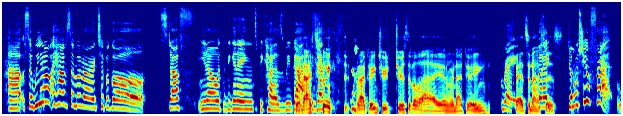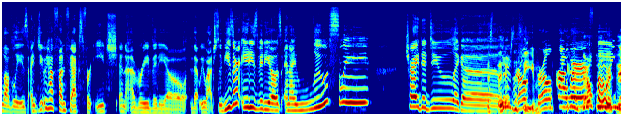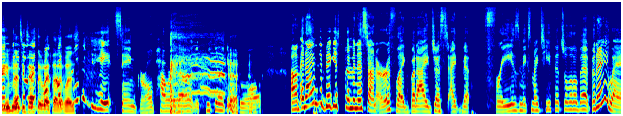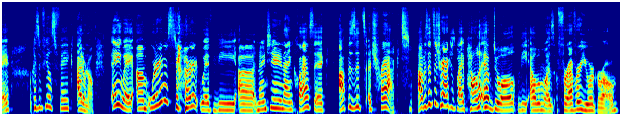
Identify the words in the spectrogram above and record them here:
uh, so we don't have some of our typical stuff, you know, at the beginning because we've got We're not got- doing we're not doing true truth to the lie, and we're not doing right. bad synopsis. Don't you fret, lovelies. I do have fun facts for each and every video that we watch. So these are 80s videos, and I loosely tried to do like a, like a girl, theme. girl power Yeah, girl power theme. theme. That's exactly what I thought it I was. kind of hate saying girl power though. It makes me feel like it's cool. Um, and I'm the biggest feminist on earth, like, but I just I that phrase makes my teeth itch a little bit. But anyway, because it feels fake. I don't know. Anyway, um, we're gonna start with the uh 1989 classic Opposites Attract. Opposites Attract is by Paula Abdul. The album was Forever Your Girl,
